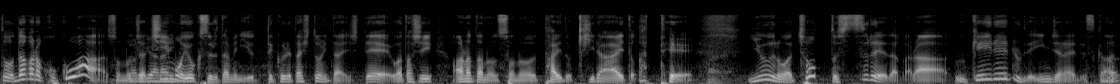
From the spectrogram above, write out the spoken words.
とだからここはそのじゃチームを良くするために言ってくれた人に対して私あなたのその態度嫌いとかって言うのはちょっと失礼だから受け入れるでいいんじゃないですまあか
